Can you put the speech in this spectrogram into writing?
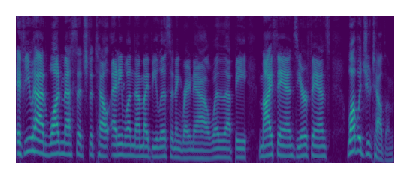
If you had one message to tell anyone that might be listening right now, whether that be my fans, your fans, what would you tell them?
